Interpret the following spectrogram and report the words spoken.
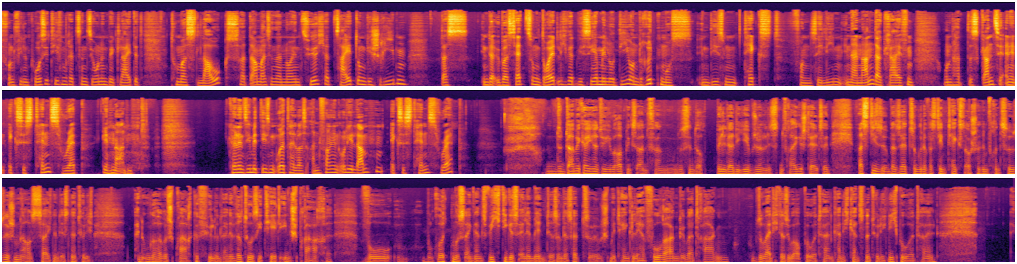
von vielen positiven Rezensionen begleitet. Thomas Laux hat damals in der Neuen Zürcher Zeitung geschrieben, dass in der Übersetzung deutlich wird, wie sehr Melodie und Rhythmus in diesem Text von Celine ineinandergreifen und hat das Ganze einen Existenzrap genannt. Können Sie mit diesem Urteil was anfangen, Uli Lampen? Existenzrap? Damit kann ich natürlich überhaupt nichts anfangen. Das sind auch Bilder, die jedem Journalisten freigestellt sind. Was diese Übersetzung oder was den Text auch schon im Französischen auszeichnet, ist natürlich ein ungeheures Sprachgefühl und eine Virtuosität in Sprache, wo Rhythmus ein ganz wichtiges Element ist. Und das hat Schmidt-Henkel hervorragend übertragen, soweit ich das überhaupt beurteilen kann. Ich kann es natürlich nicht beurteilen.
